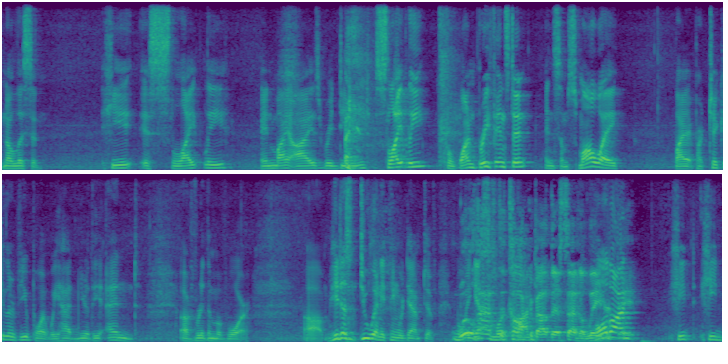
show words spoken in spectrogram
No, listen. He is slightly, in my eyes, redeemed, slightly, for one brief instant, in some small way, by a particular viewpoint we had near the end of Rhythm of War. Um, he doesn't do anything redemptive. We We'll get have some to talk cont- about this at a later Hold on. date. He he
